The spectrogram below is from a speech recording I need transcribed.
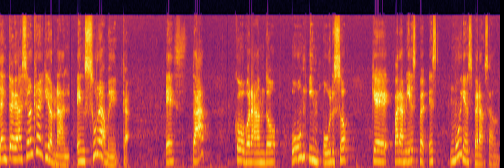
la integración regional en Sudamérica está cobrando un impulso que para mí es, muy esperanzador.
